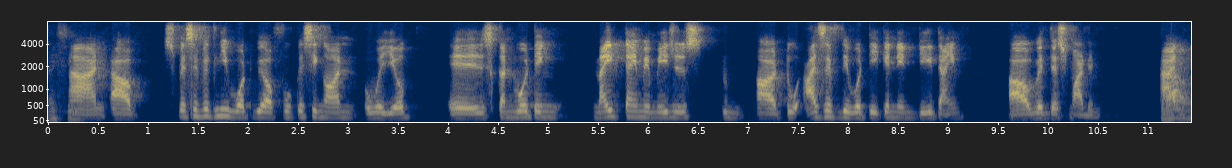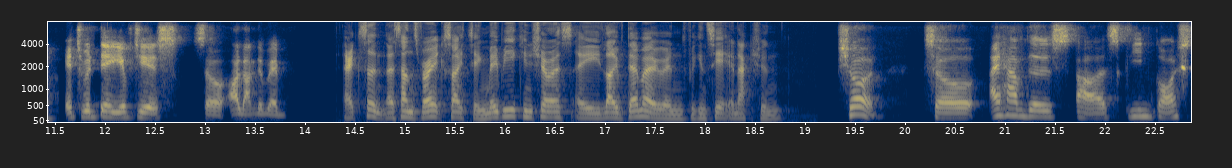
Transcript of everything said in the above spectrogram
I see. And uh, specifically, what we are focusing on over here is converting nighttime images to, uh, to as if they were taken in daytime uh, with this model. Wow. And it's with the TFJS, so all on the web. Excellent. That sounds very exciting. Maybe you can show us a live demo and we can see it in action. Sure. So I have this uh, screencast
